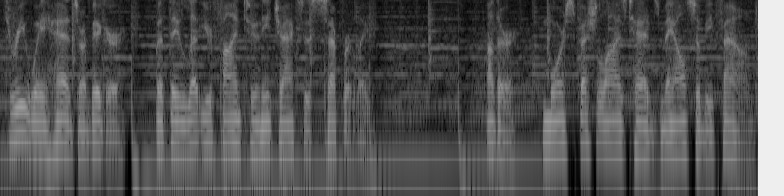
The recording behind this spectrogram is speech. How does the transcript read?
Three-way heads are bigger, but they let you fine-tune each axis separately. Other, more specialized heads may also be found.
